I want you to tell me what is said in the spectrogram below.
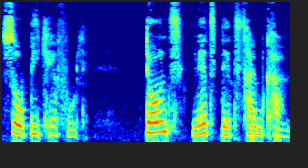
So be careful. Don't let that time come.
